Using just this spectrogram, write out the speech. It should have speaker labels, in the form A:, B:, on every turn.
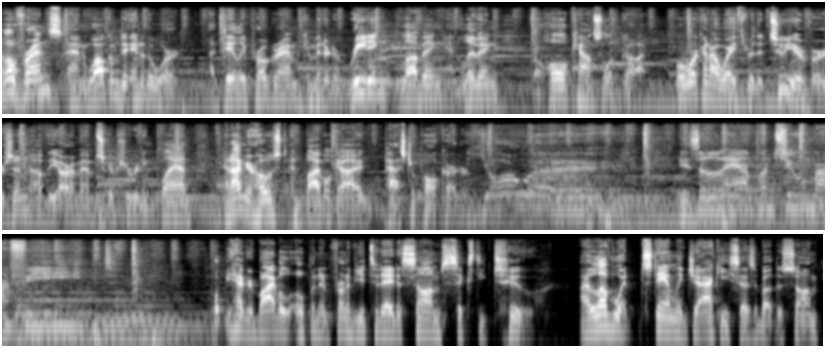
A: Hello, friends, and welcome to Into the Word, a daily program committed to reading, loving, and living the whole counsel of God. We're working our way through the two year version of the RMM Scripture Reading Plan, and I'm your host and Bible guide, Pastor Paul Carter.
B: Your word is a lamp unto my feet.
A: Hope you have your Bible open in front of you today to Psalm 62. I love what Stanley Jaki says about this psalm.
